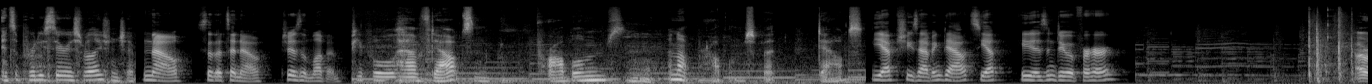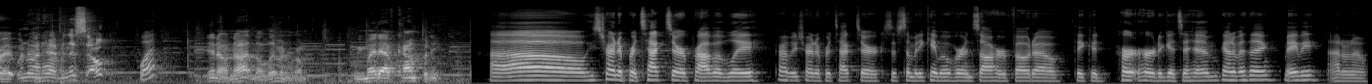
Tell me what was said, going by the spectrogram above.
It's a pretty serious relationship. no. So that's a no. She doesn't love him. People have doubts and problems. Uh, Not problems, but doubts. Yep, she's having doubts. Yep, he doesn't do it for her. All right, we're not having this out. What? You know, not in the living room. We might have company. Oh, he's trying to protect her, probably. Probably trying to protect her, because if somebody came over and saw her photo, they could hurt her to get to him, kind of a thing. Maybe? I don't know.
